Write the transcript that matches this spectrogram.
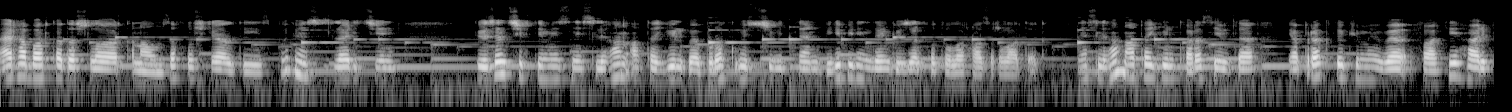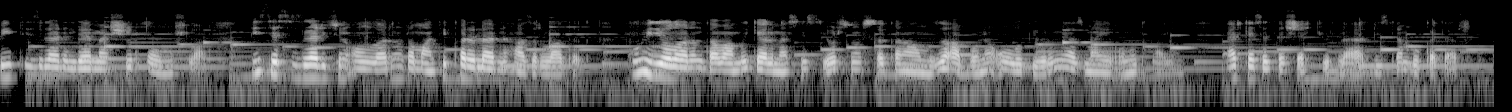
Merhaba arkadaşlar, kanalımıza hoş geldiniz. Bugün sizler için güzel çiftimiz Neslihan Atagül ve Burak Özçivit'ten biri-birinden güzel fotolar hazırladık. Neslihan Atagül Karasev'de Yaprak Dökümü ve Fatih Harbi dizilerinde meşhur olmuşlar. Biz de sizler için onların romantik karelerini hazırladık. Bu videoların devamlı gelmesini istiyorsunuzsa kanalımıza abone olup yorum yazmayı unutmayın. Herkese teşekkürler. Bizden bu kadar.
